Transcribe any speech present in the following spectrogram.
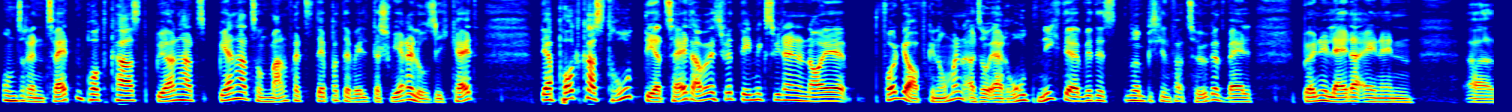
unseren zweiten Podcast Bernhards, Bernhards und Manfred Stepper der Welt der Schwerelosigkeit. Der Podcast ruht derzeit, aber es wird demnächst wieder eine neue Folge aufgenommen. Also er ruht nicht, er wird jetzt nur ein bisschen verzögert, weil Bernie leider einen äh,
